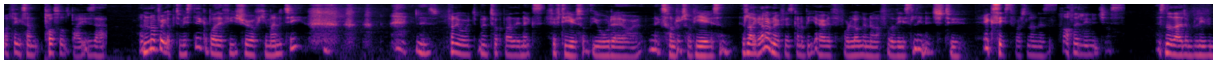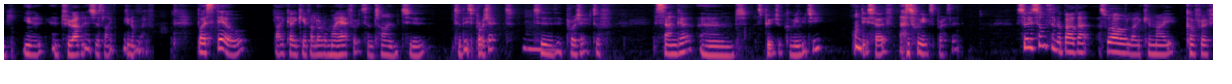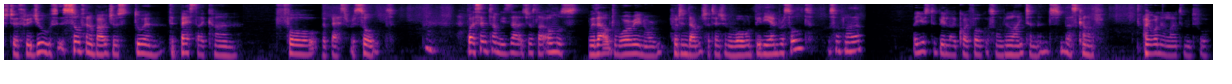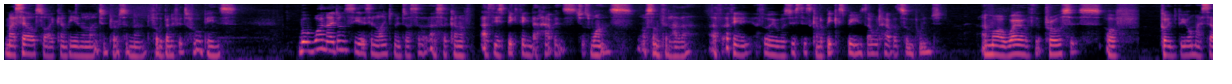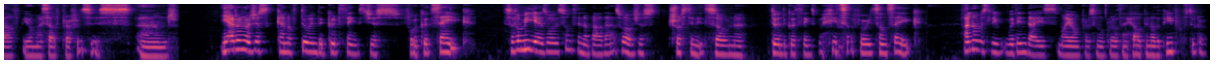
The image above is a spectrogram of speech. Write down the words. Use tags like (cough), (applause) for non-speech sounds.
one things I'm puzzled by is that I'm not very optimistic about the future of humanity. (laughs) it's funny when we talk about the next 50 years of the order or the next hundreds of years. And it's like, I don't know if it's going to be Earth for long enough for this lineage to exist for as long as (laughs) other lineages. It's not that I don't believe in, you know, in true It's just like, you know, but still, like I give a lot of my efforts and time to to this project, mm. to the project of Sangha and spiritual community on this earth (laughs) as we express it. So it's something about that as well, like in my Conference to Three Jewels, it's something about just doing the best I can for the best result. Mm. But at the same time, is that it's just like almost without worrying or putting that much attention on what would be the end result or something like that. I used to be like quite focused on enlightenment. That's kind of I want enlightenment for myself so I can be an enlightened person and for the benefit of all beings. Well, one, I don't see as enlightenment as a, as a kind of as this big thing that happens just once or something like that. I, th- I think I thought it was just this kind of big experience I would have at some point. I'm more aware of the process of going to beyond myself, beyond my self preferences, and yeah, I don't know, just kind of doing the good things just for good sake. So for me, yeah, as well, there's something about that as well, just trusting its own, uh, doing the good things, (laughs) but it's for its own sake. And obviously, within that is my own personal growth and helping other people to grow.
